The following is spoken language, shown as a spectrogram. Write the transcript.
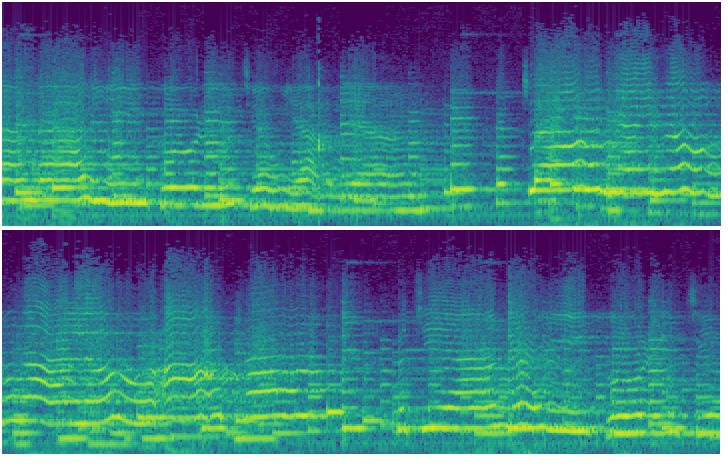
နာနာရီကိုရူးကြုံရပြန်ကြောင်းနိုင်တော့ငါလုံးအားသာမကြားနိုင်ကိုရူးကြုံ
